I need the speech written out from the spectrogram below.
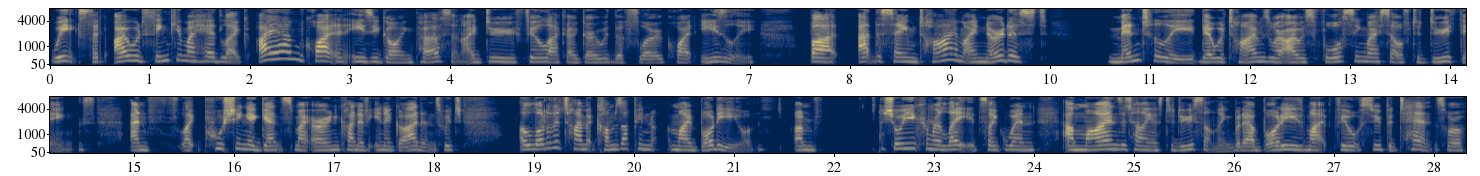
weeks, like I would think in my head, like, I am quite an easygoing person. I do feel like I go with the flow quite easily. But at the same time, I noticed mentally there were times where I was forcing myself to do things and f- like pushing against my own kind of inner guidance, which a lot of the time it comes up in my body. I'm sure you can relate. It's like when our minds are telling us to do something, but our bodies might feel super tense, or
